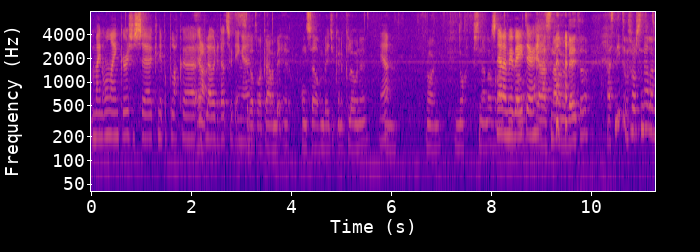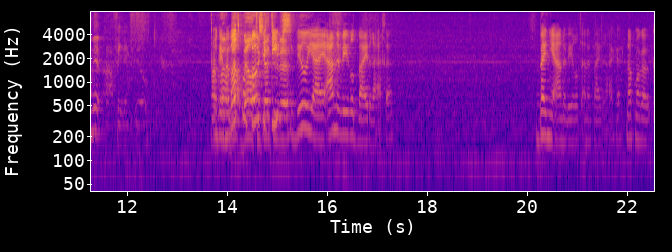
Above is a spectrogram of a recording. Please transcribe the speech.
mijn online cursussen, knippen, plakken, uploaden, dat soort dingen. Zodat we elkaar een onszelf een beetje kunnen klonen. Ja. En gewoon nog sneller. Sneller, meer, komen. beter. Ja, sneller, meer, beter. Dat is niet voor sneller, meer... Ah, vind ik veel. Oké, maar wat wel- voor positiefs wil jij aan de wereld bijdragen? Ben je aan de wereld aan het bijdragen? Dat mag ook.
